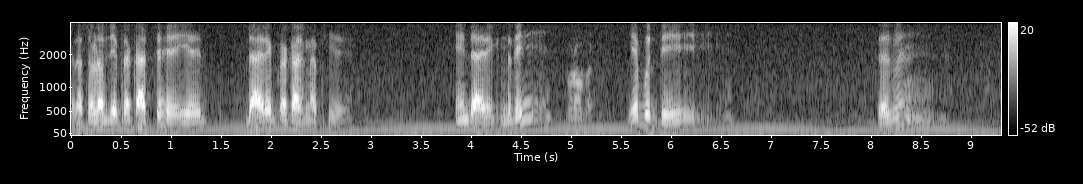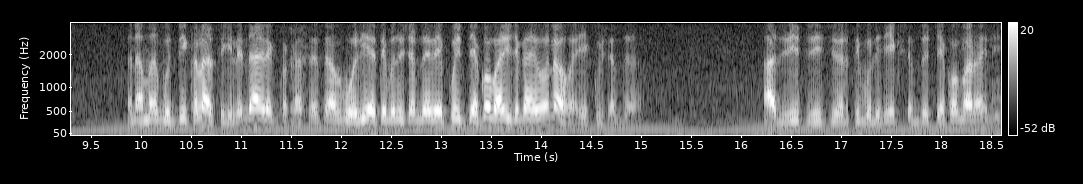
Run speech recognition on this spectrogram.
રસોડામાં જે પ્રકાશ છે એ ડાયરેક્ટ પ્રકાશ નથી ઇનડાયરેક્ટ નથી? બરોબર. એ બુદ્ધિ. ને? અને અમારી બુદ્ધિ ખલાસ થઈ એટલે ડાયરેક્ટ પ્રકાશ થાય. તો બોલીએ તે બધું શબ્દ કોઈ ટેકો મારી શકાય એવો ના હોય એક શબ્દ. આજ વીસ વીસ વર્ષથી બોલી એક શબ્દ ચેકો મારાય ને.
